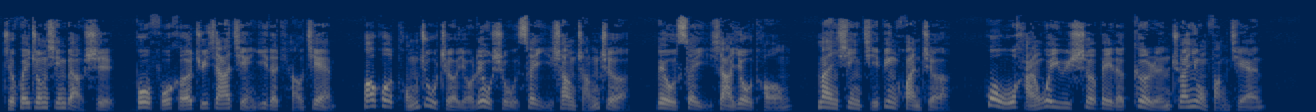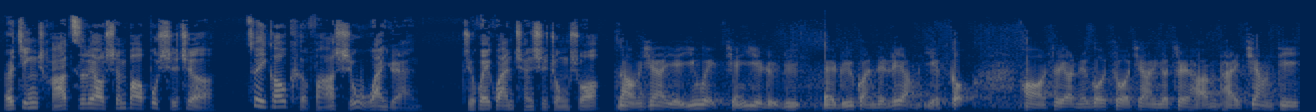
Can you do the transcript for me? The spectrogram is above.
指挥中心表示，不符合居家检疫的条件，包括同住者有六十五岁以上长者、六岁以下幼童、慢性疾病患者或无含卫浴设备的个人专用房间，而经查资料申报不实者。最高可罚十五万元。指挥官陈时中说：“那我们现在也因为检疫旅旅呃旅馆的量也够，好，所以要能够做这样一个最好安排，降低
